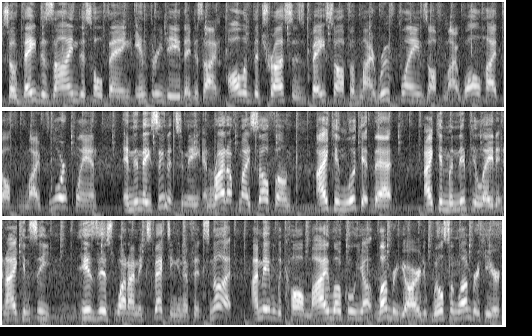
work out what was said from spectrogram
So they designed this whole thing in 3D. They designed all of the trusses based off of my roof planes, off of my wall height, off of my floor plan, and then they send it to me and right off my cell phone, I can look at that, I can manipulate it, and I can see, is this what I'm expecting? And if it's not, I'm able to call my local lumber yard, Wilson Lumber here,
